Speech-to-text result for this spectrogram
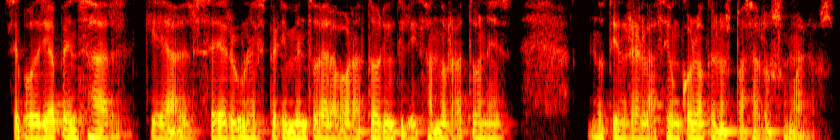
Se podría pensar que al ser un experimento de laboratorio utilizando ratones, no tiene relación con lo que nos pasa a los humanos.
